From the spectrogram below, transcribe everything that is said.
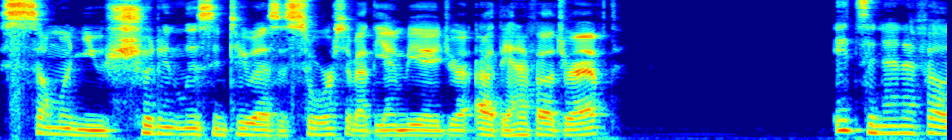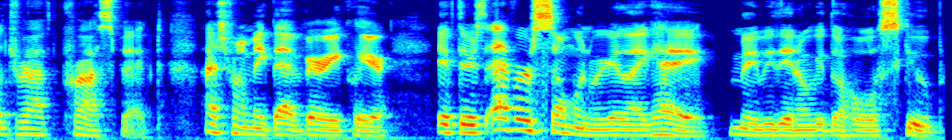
someone you shouldn't listen to as a source about the NBA draft, uh, the NFL draft, it's an NFL draft prospect. I just want to make that very clear. If there's ever someone where you're like, hey, maybe they don't get the whole scoop,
